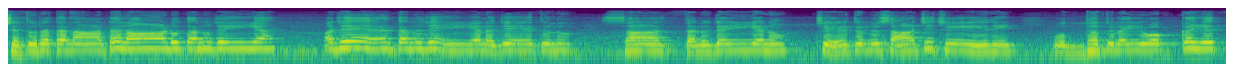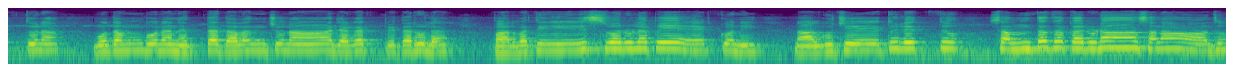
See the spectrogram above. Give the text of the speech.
చతురత నాటలాడు తను జయ్య అజే తను జయ్యన చేతులు సా తను జయ్యను చేతులు సాచి చీరి ఉద్ధతులై ఒక్క ఎత్తున ముదంబున నెత్తదలంచునా జగత్పితరుల పార్వతీశ్వరుల పేర్కొని నాలుగు చేతులెత్తు సంతత కరుణాసనాథు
